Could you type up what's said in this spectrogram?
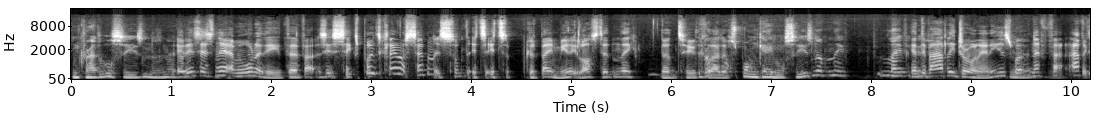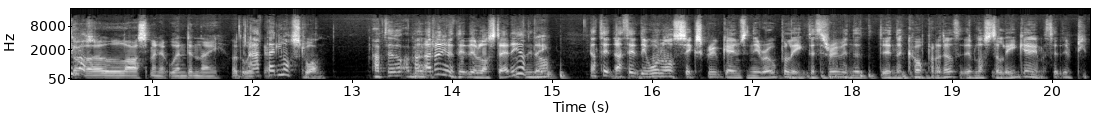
Incredible season, isn't it? It is, isn't it? I mean, one of the, They're, is it six points clear or seven? It's something. It's it's because Bayern Munich lost, didn't they? Then two They've only collided. lost one game all season, haven't they? Leverkusen. And they've hardly drawn any as well. Yeah. Never- Have They they, got lost? a last minute win, didn't they? The Have they lost one? Have they, I, mean, I don't even think they've lost any, have Have they? they not? I think I think they won all six group games in the Europa League. They're through in the in the cup, and I don't think they've lost a league game. I think they've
